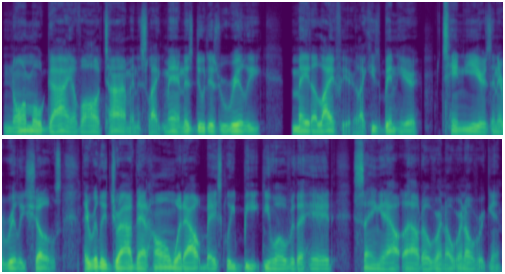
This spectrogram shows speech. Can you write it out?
normal guy of all time. And it's like, man, this dude has really made a life here. Like he's been here 10 years and it really shows. They really drive that home without basically beating you over the head, saying it out loud over and over and over again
